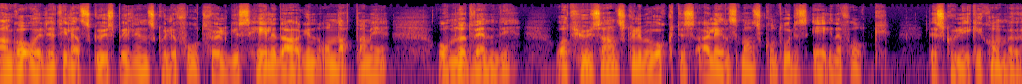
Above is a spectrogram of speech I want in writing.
Han ga ordre til at skuespilleren skulle fotfølges hele dagen og natta med, og om nødvendig, og at huset hans skulle bevoktes av lensmannskontorets egne folk. Det skulle ikke komme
